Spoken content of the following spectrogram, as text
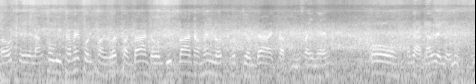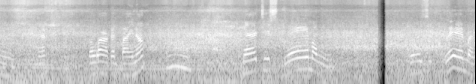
โอเค หลังโควิดทำให้คนผ่อนรถผ่อนบ้านโดนยึดบ้านทำให้รถรถยนต์ได้กับมีไฟแนนซ์โอ้ ขนาดนั้นเลยเหรอลูก อืมนะ ก็ว่ากันไปเนาะแมจิสเลมันแมจิสเลมัน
